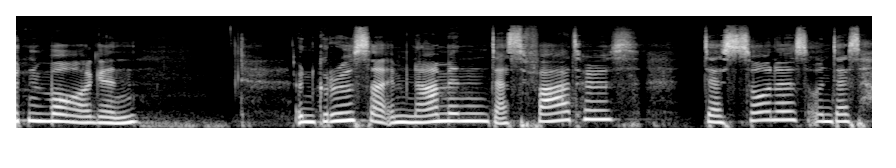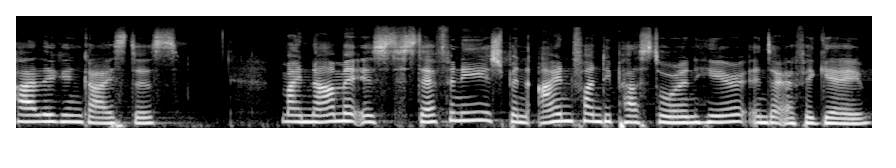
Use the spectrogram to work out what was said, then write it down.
Guten Morgen und Grüße im Namen des Vaters, des Sohnes und des Heiligen Geistes. Mein Name ist Stephanie, ich bin ein von den Pastoren hier in der FEG.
